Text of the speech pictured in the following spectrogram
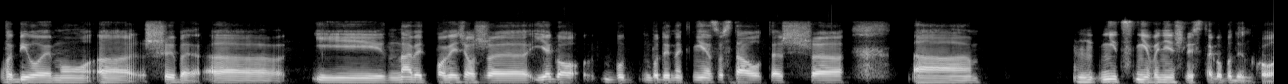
wybiły mu szyby i nawet powiedział, że jego budynek nie został też e, e, nic nie wynieśli z tego budynku,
